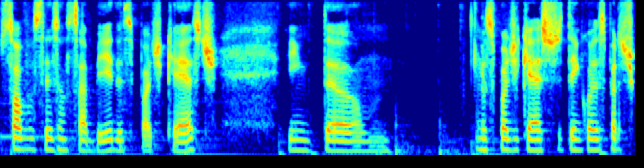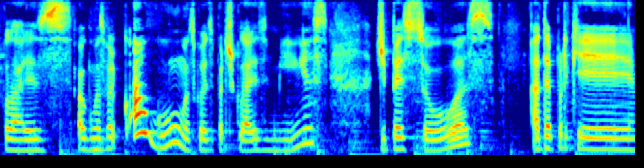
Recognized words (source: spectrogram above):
só vocês vão saber desse podcast. Então, esse podcast tem coisas particulares, algumas, algumas coisas particulares minhas, de pessoas, até porque.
